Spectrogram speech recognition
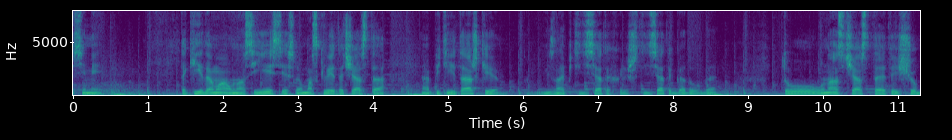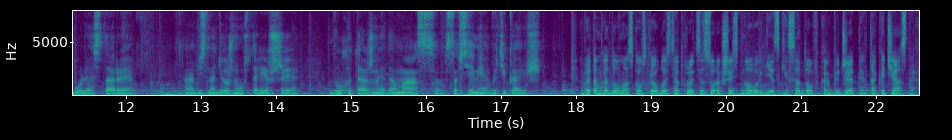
семей. Такие дома у нас есть. Если в Москве это часто э, пятиэтажки, не знаю, 50-х или 60-х годов, да, то у нас часто это еще более старые, а, безнадежно устаревшие двухэтажные дома с, со всеми вытекающими. В этом году в Московской области откроется 46 новых детских садов, как бюджетных, так и частных.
